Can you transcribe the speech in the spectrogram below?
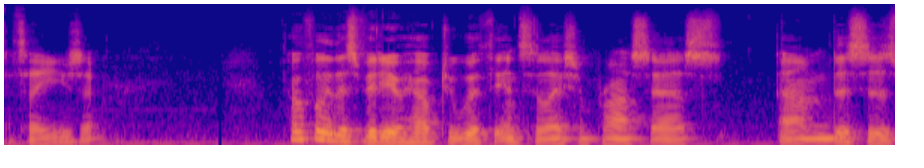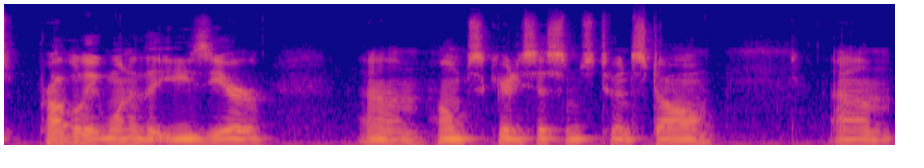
that's how you use it. Hopefully this video helped you with the installation process. Um, this is probably one of the easier um, home security systems to install. Um,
